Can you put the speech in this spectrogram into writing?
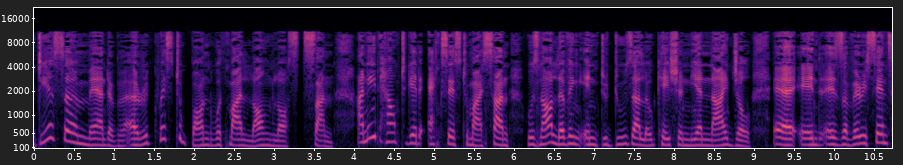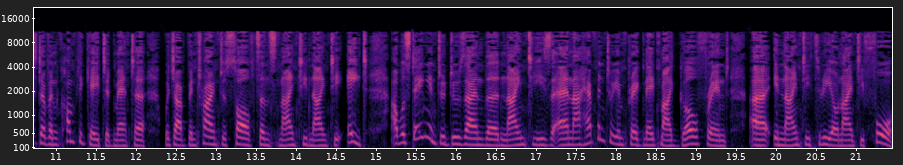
Dear Sir, Madam, a request to bond with my long lost son. I need help to get access to my son, who's now living in Duduza location near Nigel. Uh, it is a very sensitive and complicated matter, which I've been trying to solve since 1998. I was staying in Duduza in the 90s, and I happened to impregnate my girlfriend uh, in 93 or 94.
